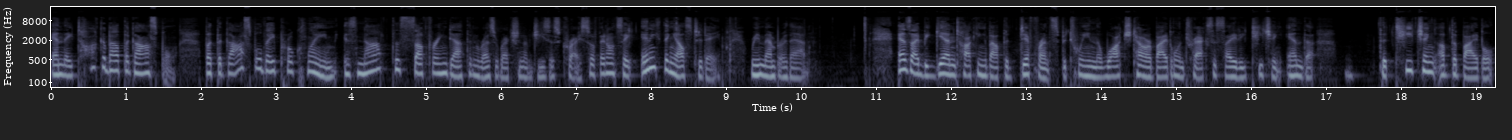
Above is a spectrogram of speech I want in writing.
And they talk about the gospel, but the gospel they proclaim is not the suffering, death, and resurrection of Jesus Christ. So if I don't say anything else today, remember that. As I begin talking about the difference between the Watchtower Bible and Tract Society teaching and the the teaching of the Bible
